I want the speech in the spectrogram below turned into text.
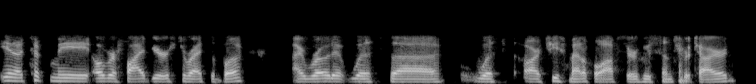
you know, it took me over five years to write the book. I wrote it with, uh, with our chief medical officer who's since retired.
